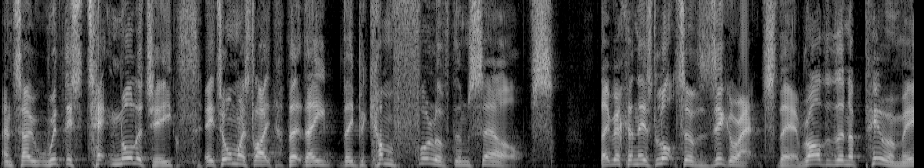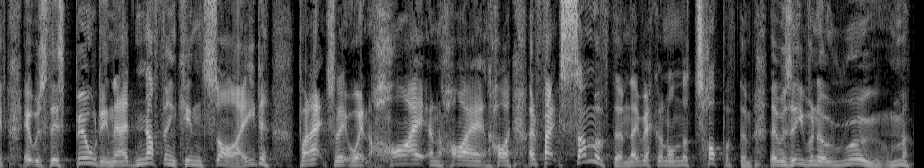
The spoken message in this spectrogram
And so, with this technology, it's almost like that they, they become full of themselves. They reckon there's lots of ziggurats there. Rather than a pyramid, it was this building that had nothing inside, but actually it went high and high and high. In fact, some of them, they reckon on the top of them, there was even a room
